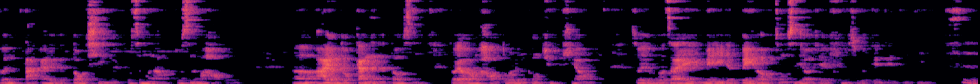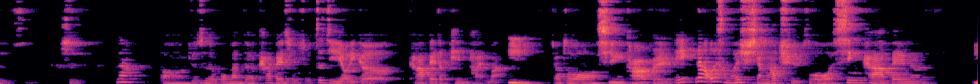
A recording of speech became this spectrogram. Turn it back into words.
分大概有一个豆腥味，不是那么不是那么好。呃，还有很多感染的豆子都要用好多人工去挑，所以我说在美丽的背后，总是有一些付出的点点滴滴。是是，那呃，就是我们的咖啡叔叔自己有一个咖啡的品牌嘛，嗯，叫做新咖啡。诶，那为什么会想要取做新咖啡呢？嗯，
